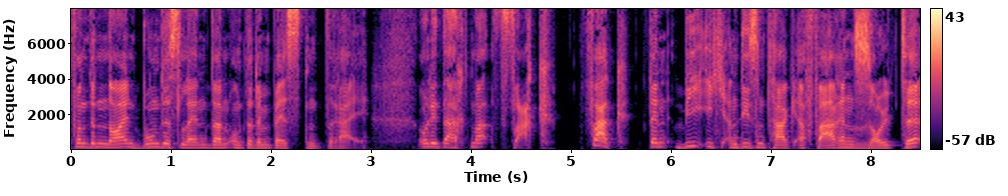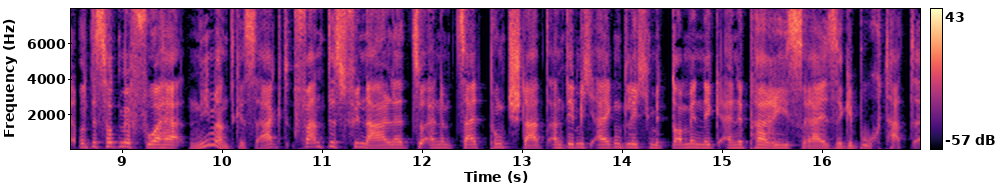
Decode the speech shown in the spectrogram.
von den neun Bundesländern unter den besten drei. Und ich dachte mir, fuck, fuck, denn wie ich an diesem Tag erfahren sollte, und das hat mir vorher niemand gesagt, fand das Finale zu einem Zeitpunkt statt, an dem ich eigentlich mit Dominik eine Paris-Reise gebucht hatte.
